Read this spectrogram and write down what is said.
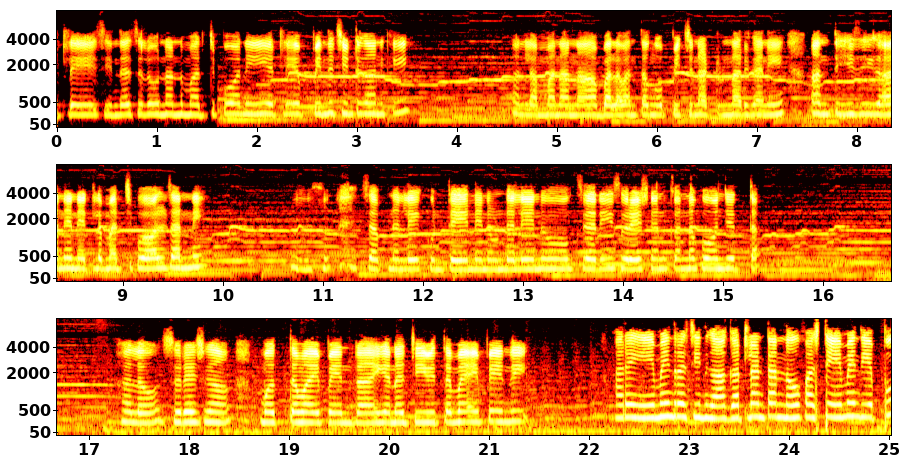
ఇట్లా చేసింది అసలు నన్ను మర్చిపోని ఎట్లా చెప్పింది చింటుగానికి? వాళ్ళ అమ్మ నాన్న బలవంతంగా ఒప్పించినట్టున్నారు కానీ అంత ఈజీగా నేను ఎట్లా మర్చిపోవాలి దాన్ని? స్వప్న లేకుంటే నేను ఉండలేను. ఒకసారి సురేష్ గారి కన్నా ఫోన్ చేస్తా హలో సురేష్గా మొత్తం అయిపోయిందిరా ఇక నా జీవితమే అయిపోయింది. అరే ఏమైంది రచిందిగా గట్లంటాను ఫస్ట్ ఏమైంది చెప్పు.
